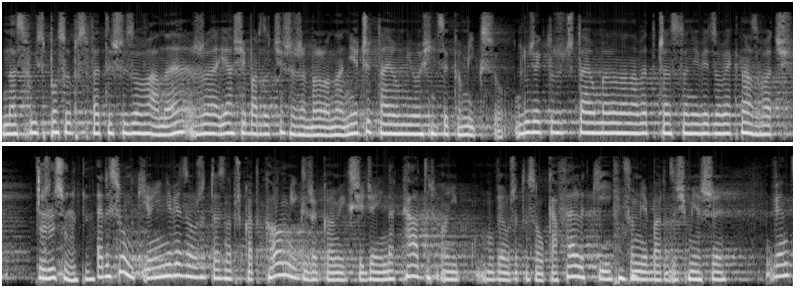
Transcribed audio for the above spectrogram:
na swój sposób sfetyszyzowane, że ja się bardzo cieszę, że Melona nie czytają miłośnicy komiksu. Ludzie, którzy czytają Melona nawet często nie wiedzą, jak nazwać Te rysunki. te rysunki. Oni nie wiedzą, że to jest na przykład komiks, że komiks się dzieje na kadr. Oni mówią, że to są kafelki, co mnie bardzo śmieszy. Więc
